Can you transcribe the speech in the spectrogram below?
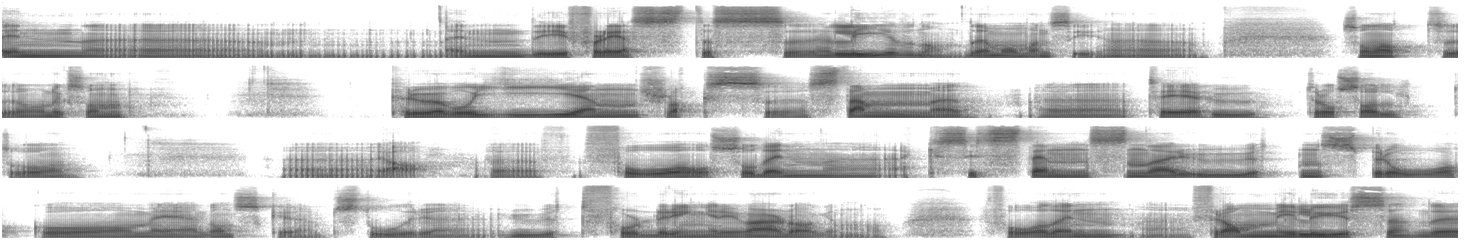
enn eh, enn de flestes liv, da. Det må man si. Eh, Sånn at å liksom prøve å gi en slags eh, stemme eh, til hun tross alt, og eh, ja eh, få også den eh, eksistensen der uten språk og med ganske store utfordringer i hverdagen. Og få den eh, fram i lyset, det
